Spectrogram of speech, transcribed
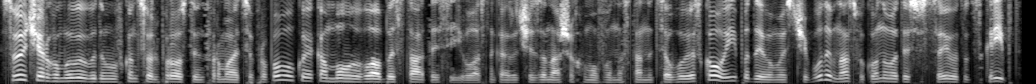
В свою чергу, ми виведемо в консоль просто інформацію про помилку, яка могла би статися, і, власне кажучи, за наших умов вона станеться обов'язково, і подивимось, чи буде в нас виконуватись ось цей отут скрипт,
